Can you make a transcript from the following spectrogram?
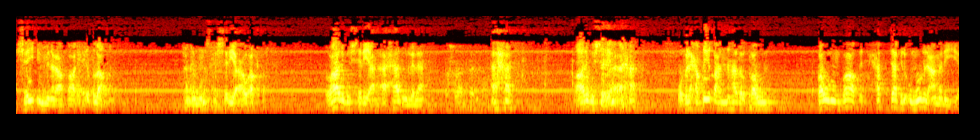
شيء من العقائد إطلاقا. هذا من نصف الشريعة أو أكثر. غالب الشريعة آحاد ولا لا؟ آحاد. غالب الشريعة آحاد. وفي الحقيقة أن هذا القول قول باطل حتى في الأمور العملية.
